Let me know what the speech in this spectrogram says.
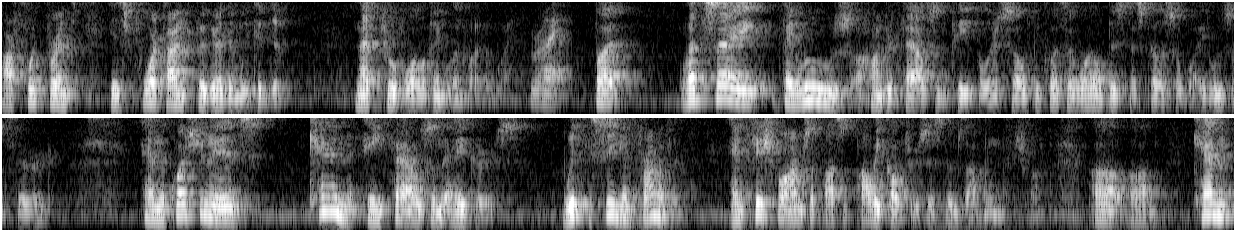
our footprint is four times bigger than we could do. And that's true of all of England, by the way. Right. But let's say they lose 100,000 people or so because the oil business goes away, lose a third. And the question is can 8,000 acres with the sea in front of it and fish farms possible polyculture systems, not one fish farm, uh, um, can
